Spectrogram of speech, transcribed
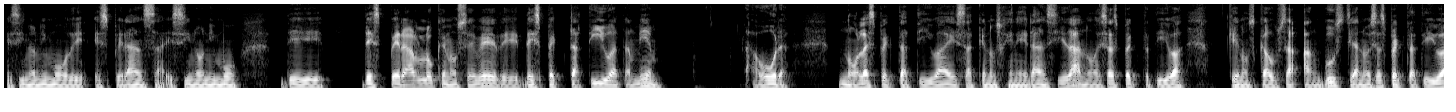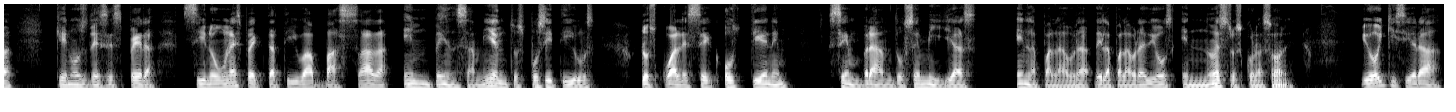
es sinónimo de esperanza, es sinónimo de, esperar lo que no se ve, de, de expectativa también. Ahora, no la expectativa esa que nos genera ansiedad, no esa expectativa que nos causa angustia, no esa expectativa que nos desespera, sino una expectativa basada en pensamientos positivos, los cuales se obtienen sembrando semillas en la palabra de la palabra de Dios en nuestros corazones. Y hoy quisiera,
